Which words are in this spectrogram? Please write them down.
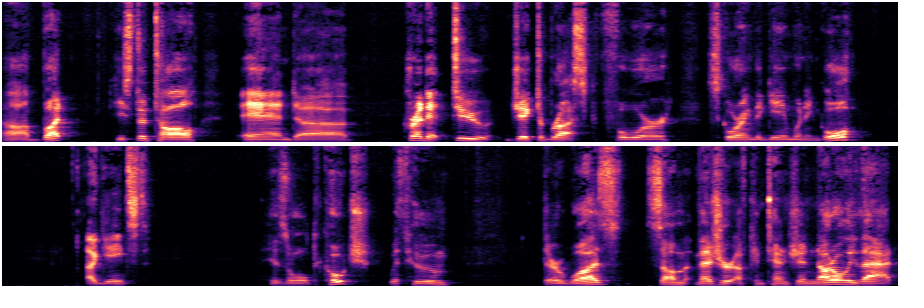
Uh, but he stood tall, and uh, credit to Jake DeBrusk for scoring the game-winning goal against his old coach, with whom there was some measure of contention. Not only that,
